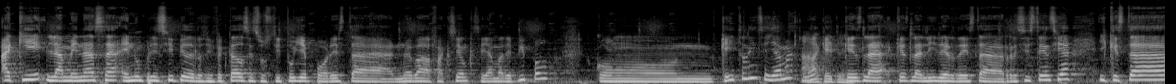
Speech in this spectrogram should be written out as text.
Aquí la amenaza en un principio de los infectados se sustituye por esta nueva facción que se llama The People con Caitlyn se llama, ¿no? Ajá, Caitlyn. que es la que es la líder de esta resistencia y que está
